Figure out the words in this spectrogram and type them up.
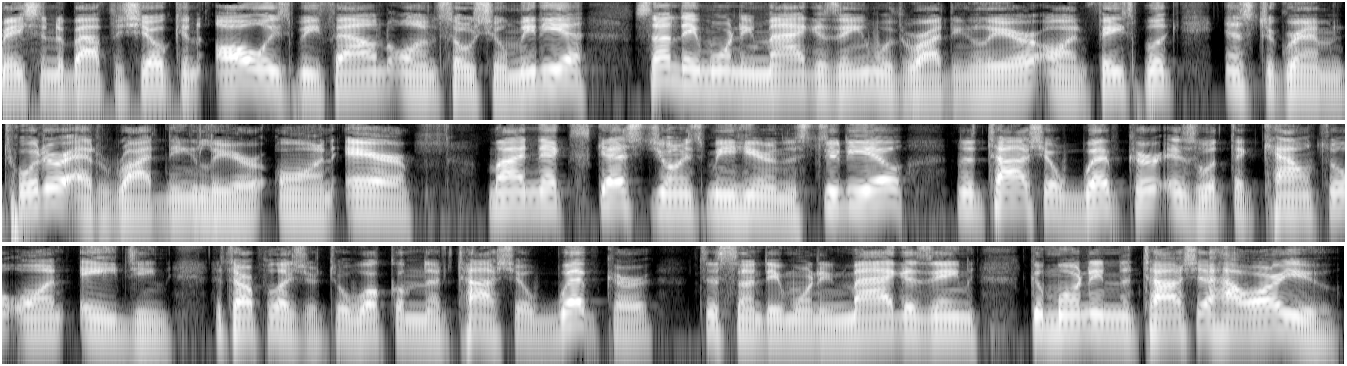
information about the show can always be found on social media. Sunday Morning Magazine with Rodney Lear on Facebook, Instagram, and Twitter at Rodney Lear on air. My next guest joins me here in the studio. Natasha Webker is with the Council on Aging. It's our pleasure to welcome Natasha Webker to Sunday Morning Magazine. Good morning, Natasha. How are you?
